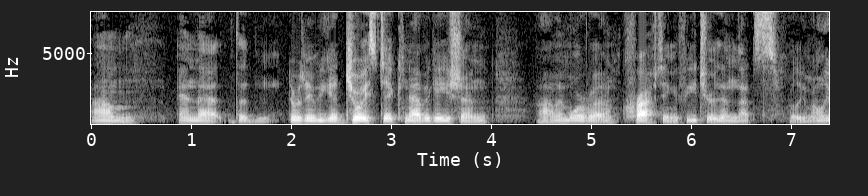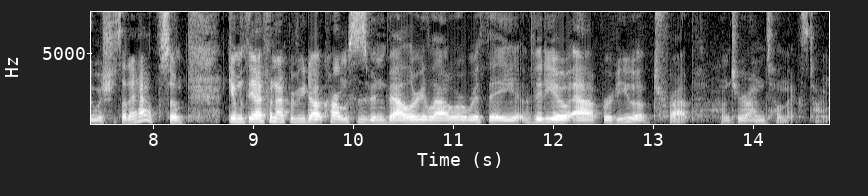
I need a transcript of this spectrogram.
um, and that the, there was maybe a joystick navigation um, and more of a crafting feature, then that's really my only wishes that I have. So, again, with the iPhone app review.com, this has been Valerie Lauer with a video app review of Trap Hunter. Until next time.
